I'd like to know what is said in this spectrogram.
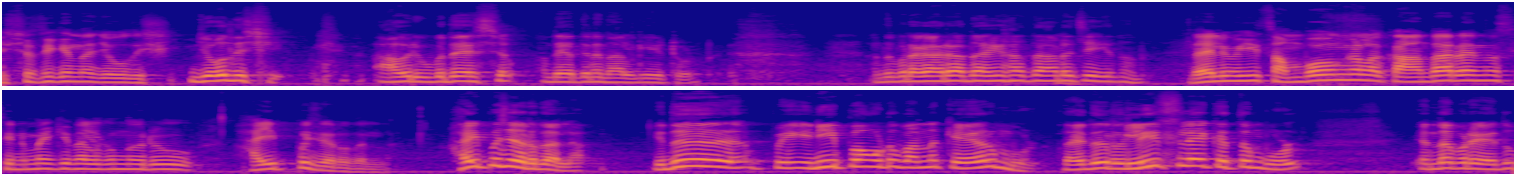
വിശ്വസിക്കുന്ന ജ്യോതിഷി. ജ്യോതിഷി ആ ഒരു ഉപദേശം അദ്ദേഹത്തിന് നൽകിയിട്ടുണ്ട്. അത് പ്രകാരം അദ്ദേഹം അതാണ് ചെയ്യുന്നത്. എന്തായാലും ഈ സംഭവങ്ങൾ കാന്താര എന്ന സിനിമയ്ക്ക് നൽകുന്ന ഒരു ഹൈപ്പ് ചെറുതല്ല. ഹൈപ്പ് ചെറുതല്ല. ഇത് ഇനിയിപ്പോൾ അങ്ങോട്ട് വന്ന് കയറുമ്പോൾ അതായത് റിലീസിലേക്ക് എത്തുമ്പോൾ എന്താ പറയുക ഇത്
